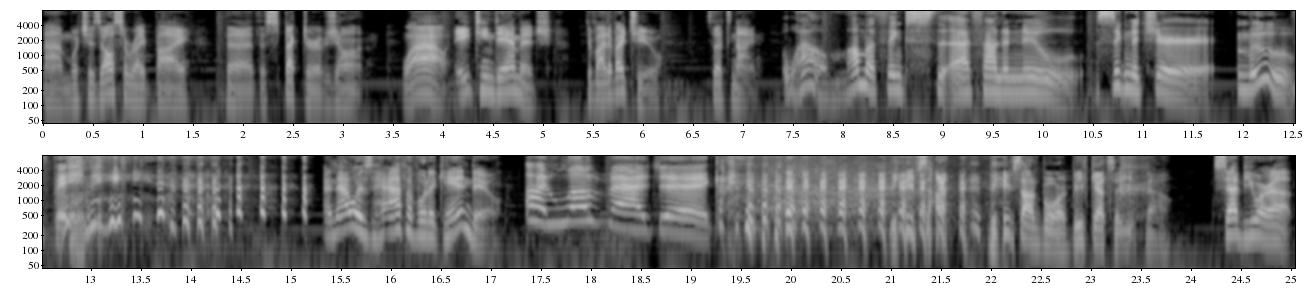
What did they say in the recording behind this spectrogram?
um, which is also right by the, the specter of Jean. Wow, 18 damage divided by 2, so that's 9. Wow, Mama thinks that I found a new signature move, baby. And that was half of what it can do. I love magic. Beef's on, Beef's on board. Beef gets it now. Seb, you are up.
